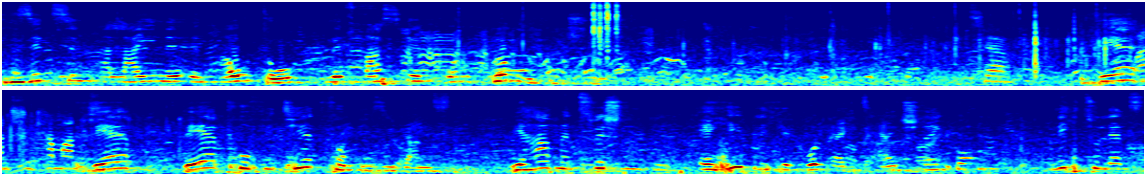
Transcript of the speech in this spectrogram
die sitzen alleine im Auto mit Masken und Gummihandschuhen. Tja, Wer, manchen kann man nicht. wer, wer profitiert von diesem Ganzen? Wir haben inzwischen erhebliche Grundrechtseinschränkungen. Nicht zuletzt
